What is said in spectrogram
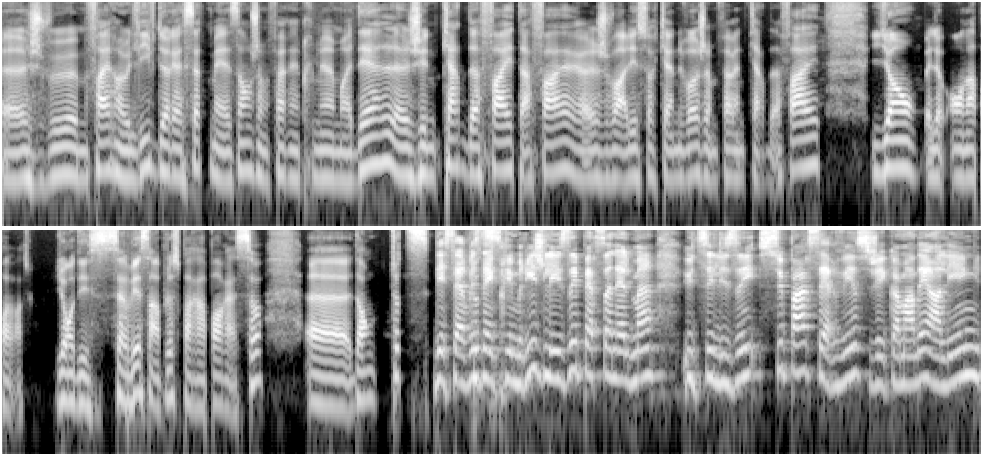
euh, je veux me faire un livre de recettes maison, je vais me faire imprimer un modèle. J'ai une carte de fête à faire, euh, je vais aller sur Canva, je vais me faire une carte de fête. Ils ont, ben là, on en parle, ils ont des services en plus par rapport à ça. Euh, donc, toutes des services d'imprimerie, je les ai personnellement utilisés. Super service. J'ai commandé en ligne.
